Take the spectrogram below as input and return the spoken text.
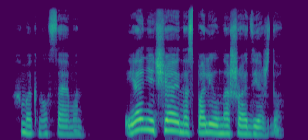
— хмыкнул Саймон. «Я нечаянно спалил нашу одежду».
